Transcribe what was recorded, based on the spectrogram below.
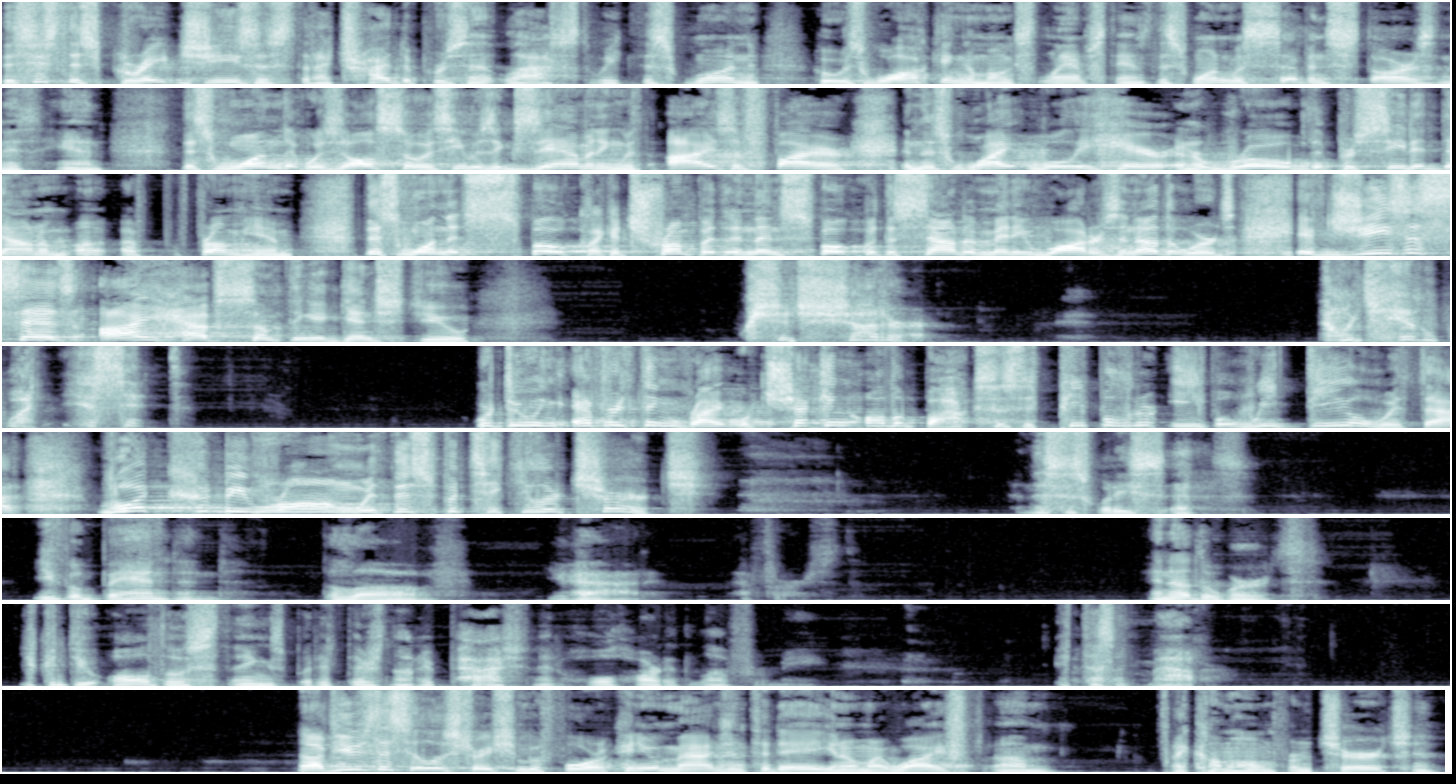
This is this great Jesus that I tried to present last week. This one who was walking amongst lampstands. This one with seven stars in his hand. This one that was also, as he was examining, with eyes of fire and this white woolly hair and a robe that proceeded down uh, uh, from him. This one that spoke like a trumpet and then spoke with the sound of many waters. In other words, if Jesus says, I have something against you, we should shudder. Now, again, what is it? We're doing everything right. We're checking all the boxes. If people are evil, we deal with that. What could be wrong with this particular church? And this is what he says You've abandoned the love you had at first. In other words, you can do all those things, but if there's not a passionate, wholehearted love for me, it doesn't matter. Now, I've used this illustration before. Can you imagine today, you know, my wife, um, I come home from church and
